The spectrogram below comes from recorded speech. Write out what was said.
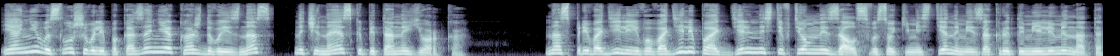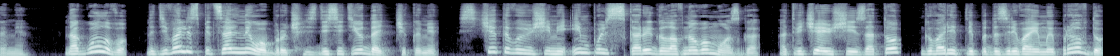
и они выслушивали показания каждого из нас, начиная с капитана Йорка. Нас приводили и выводили по отдельности в темный зал с высокими стенами и закрытыми иллюминаторами. На голову надевали специальный обруч с десятью датчиками, считывающими импульс с коры головного мозга, отвечающие за то, говорит ли подозреваемый правду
